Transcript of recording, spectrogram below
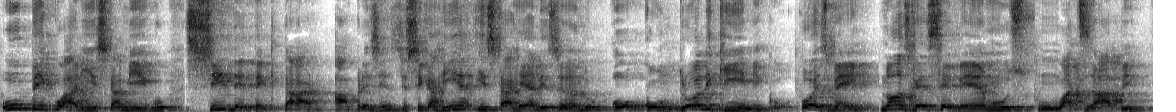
o pecuarista amigo, se detectar a presença de cigarrinha, está realizando o controle químico. Pois bem, nós recebemos um WhatsApp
